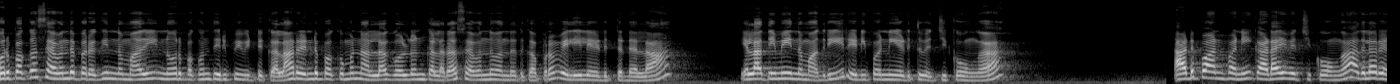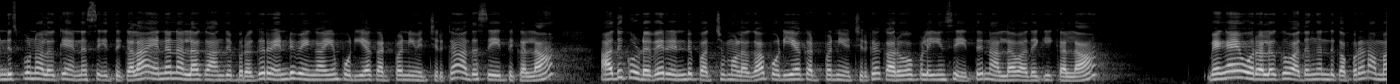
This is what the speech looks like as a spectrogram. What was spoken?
ஒரு பக்கம் செவந்த பிறகு இந்த மாதிரி இன்னொரு பக்கம் திருப்பி விட்டுக்கலாம். ரெண்டு பக்கமும் நல்லா கோல்டன் கலராக செவந்து வந்ததுக்கப்புறம் வெளியில் எடுத்துடலாம். எல்லாத்தையுமே இந்த மாதிரி ரெடி பண்ணி எடுத்து வச்சுக்கோங்க. அடுப்பு ஆன் பண்ணி கடாய் வச்சுக்கோங்க. அதில் ரெண்டு ஸ்பூன் அளவுக்கு எண்ணெய் சேர்த்துக்கலாம். எண்ணெய் நல்லா காஞ்ச பிறகு ரெண்டு வெங்காயம் பொடியாக கட் பண்ணி வச்சுருக்கேன். அதை சேர்த்துக்கலாம். அது கூடவே ரெண்டு பச்சை மிளகா பொடியாக கட் பண்ணி வச்சுருக்கேன். கருவேப்பிலையும் சேர்த்து நல்லா வதக்கிக்கலாம். வெங்காயம் ஓரளவுக்கு வதங்கினதுக்கப்புறம் நம்ம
